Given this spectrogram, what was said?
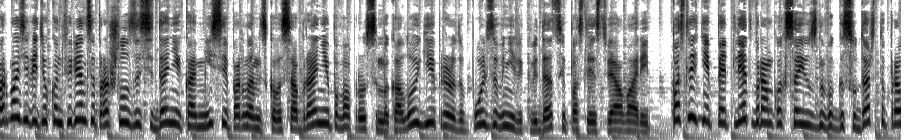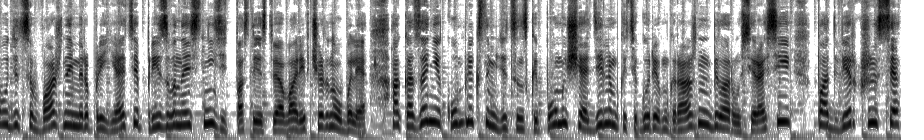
формате видеоконференции прошло заседание комиссии парламентского собрания по вопросам экологии, природопользования и ликвидации последствий аварий. Последние пять лет в рамках союзного государства проводятся важные мероприятия, призванные снизить последствия аварий в Чернобыле, оказание комплексной медицинской помощи отдельным категориям граждан Беларуси и России, подвергшихся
